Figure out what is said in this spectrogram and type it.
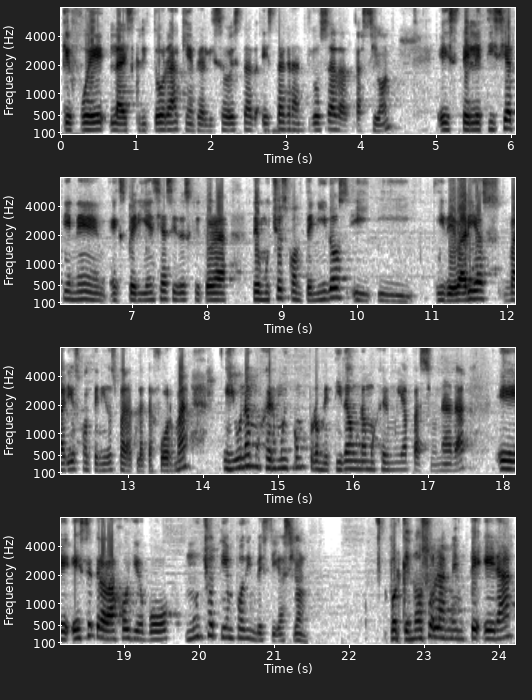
que fue la escritora quien realizó esta, esta grandiosa adaptación. Este, Leticia tiene experiencia, ha sido escritora de muchos contenidos y, y de varias, varios contenidos para plataforma y una mujer muy comprometida, una mujer muy apasionada. Este trabajo llevó mucho tiempo de investigación, porque no solamente era,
